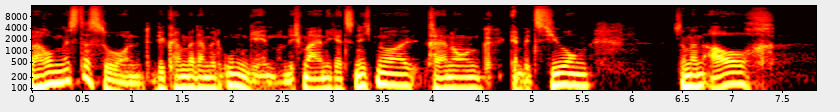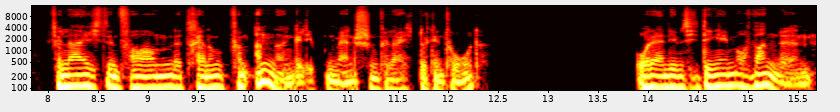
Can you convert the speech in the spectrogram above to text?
Warum ist das so und wie können wir damit umgehen? Und ich meine jetzt nicht nur Trennung in Beziehung, sondern auch vielleicht in Form der Trennung von anderen geliebten Menschen, vielleicht durch den Tod oder indem sich Dinge eben auch wandeln.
